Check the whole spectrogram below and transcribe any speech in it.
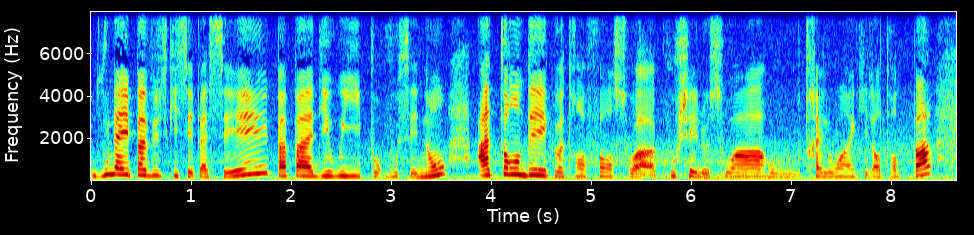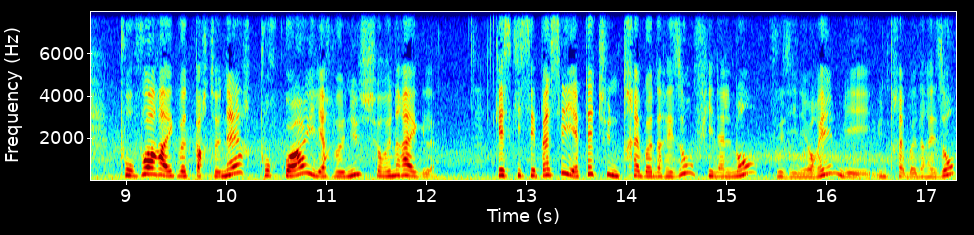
vous n'avez pas vu ce qui s'est passé, papa a dit oui, pour vous c'est non. Attendez que votre enfant soit couché le soir ou très loin qu'il n'entende pas pour voir avec votre partenaire pourquoi il est revenu sur une règle. Qu'est-ce qui s'est passé? Il y a peut-être une très bonne raison finalement, vous ignorez, mais une très bonne raison.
